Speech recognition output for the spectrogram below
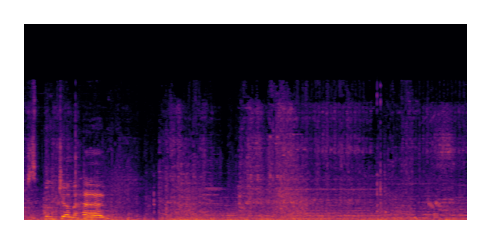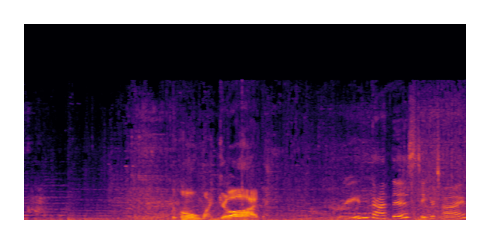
Just booped you on the head. Oh my god! Breathe, you got this. Take your time.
